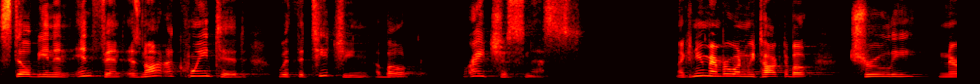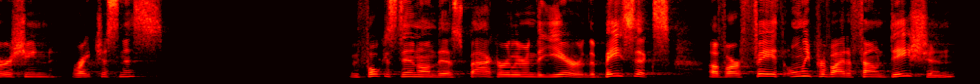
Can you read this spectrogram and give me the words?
still being an infant, is not acquainted with the teaching about righteousness. Now, can you remember when we talked about truly nourishing righteousness? We focused in on this back earlier in the year. The basics of our faith only provide a foundation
